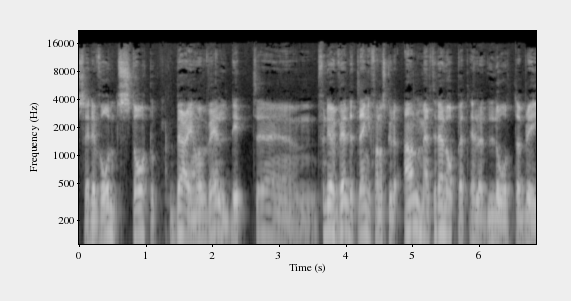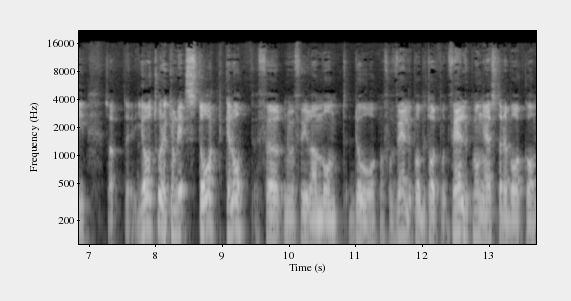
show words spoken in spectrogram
så är det voltstart och Bergen var väldigt... Eh, funderade väldigt länge för han skulle anmäla till det här loppet eller låta bli. Så att eh, jag tror det kan bli startgalopp för nummer 4 Mont då man får väldigt bra betalt på väldigt många hästar där bakom.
